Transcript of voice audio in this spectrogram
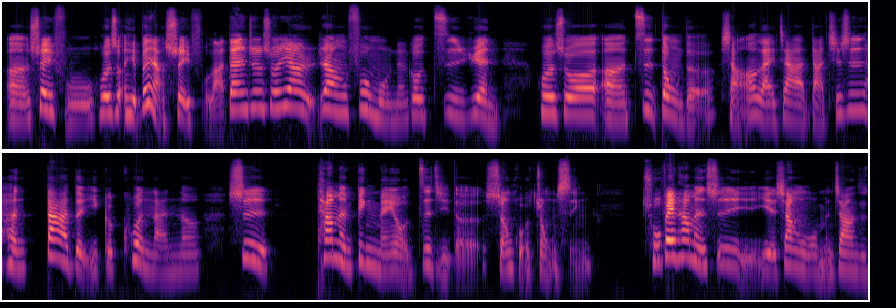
呃说服，或者说也不能讲说服啦，但是就是说要让父母能够自愿，或者说呃自动的想要来加拿大，其实很大的一个困难呢，是他们并没有自己的生活重心。除非他们是也像我们这样子，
